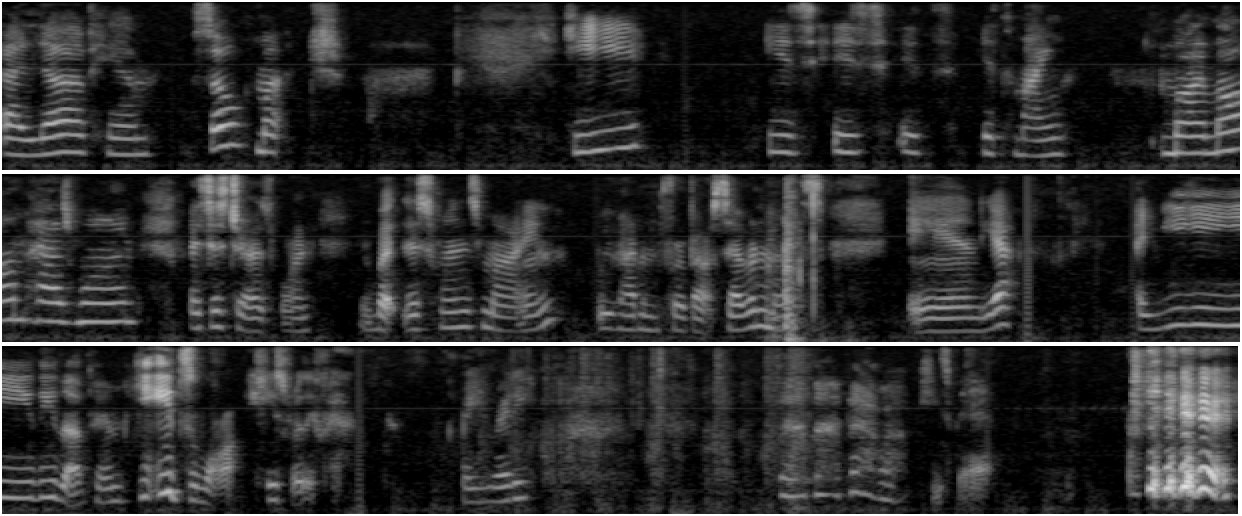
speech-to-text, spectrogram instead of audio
I love him so much. He is is is is mine. My mom has one. My sister has one, but this one's mine. We've had him for about seven months, and yeah, I really love him. He eats a lot. He's really fat. Are you ready? He's fat.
